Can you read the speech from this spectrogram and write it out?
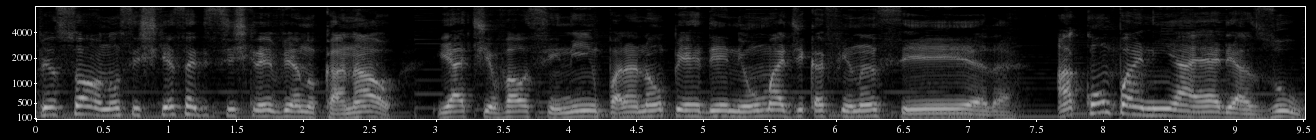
Pessoal, não se esqueça de se inscrever no canal e ativar o sininho para não perder nenhuma dica financeira. A Companhia Aérea Azul,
